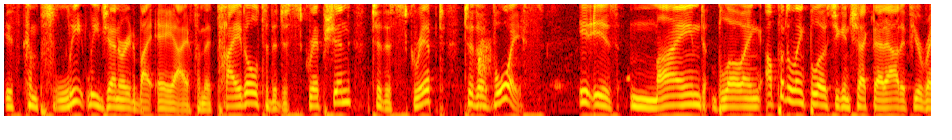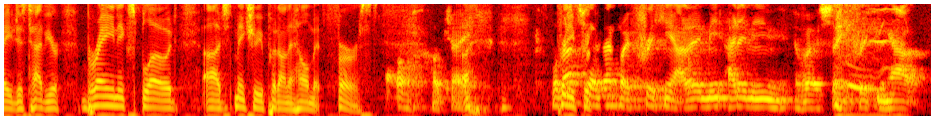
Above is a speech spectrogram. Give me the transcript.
is completely generated by AI from the title to the description to the script to the voice. It is mind blowing. I'll put a link below so you can check that out if you're ready to just have your brain explode. Uh, just make sure you put on a helmet first. Oh, okay. well, that's what I meant by freaking out. I didn't mean I didn't mean if I was saying freaking out.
